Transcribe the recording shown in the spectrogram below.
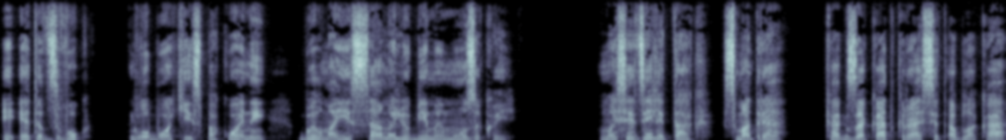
и этот звук, глубокий и спокойный, был моей самой любимой музыкой. Мы сидели так, смотря, как закат красит облака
